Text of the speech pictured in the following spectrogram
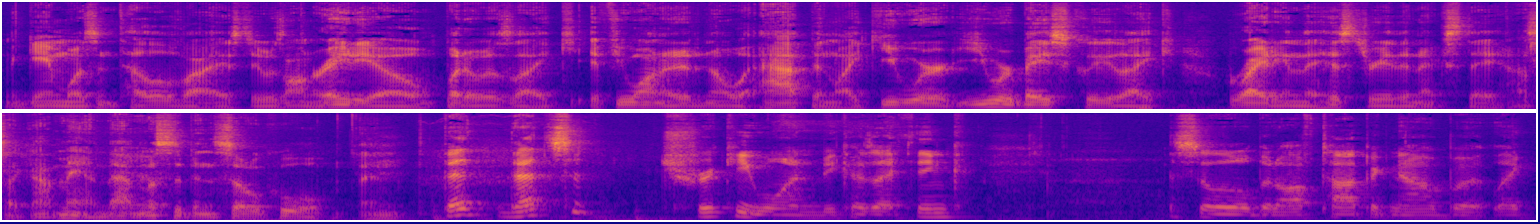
the game wasn't televised. It was on radio, but it was like if you wanted to know what happened, like you were you were basically like writing the history the next day. I was like, oh man, that must have been so cool. And That that's a tricky one because I think it's a little bit off topic now, but like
